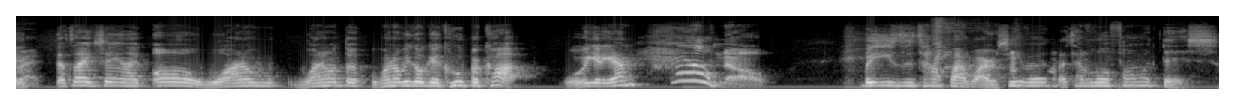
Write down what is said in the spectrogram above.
That's right. That's, like saying like, oh, why don't why don't the, why don't we go get Cooper Kupp? Were we get him? Hell no. But he's the top five wide receiver. Let's have a little fun with this.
